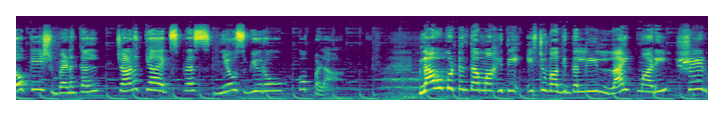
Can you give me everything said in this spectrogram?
Lokesh Benakal, Chanakya express news bureau, Koppal. ನಾವು ಕೊಟ್ಟಂತ ಮಾಹಿತಿ ಇಷ್ಟವಾಗಿದ್ದಲ್ಲಿ ಲೈಕ್ ಮಾಡಿ, ಶೇರ್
